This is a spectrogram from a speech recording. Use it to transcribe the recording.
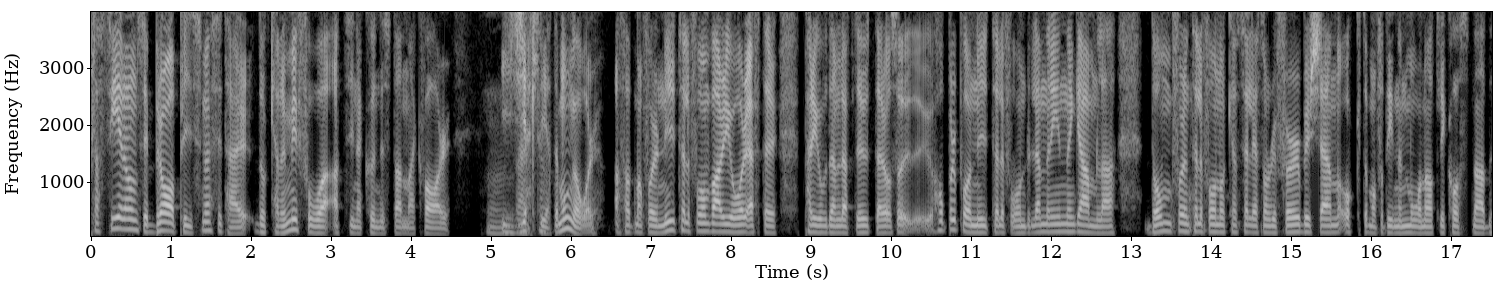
Placerar de sig bra prismässigt här, då kan de ju få att sina kunder stannar kvar Mm, i jätte, jättemånga år. Alltså att man får en ny telefon varje år efter perioden löpt ut där och så hoppar du på en ny telefon, du lämnar in den gamla, de får en telefon och kan sälja som refurbished den och de har fått in en månatlig kostnad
